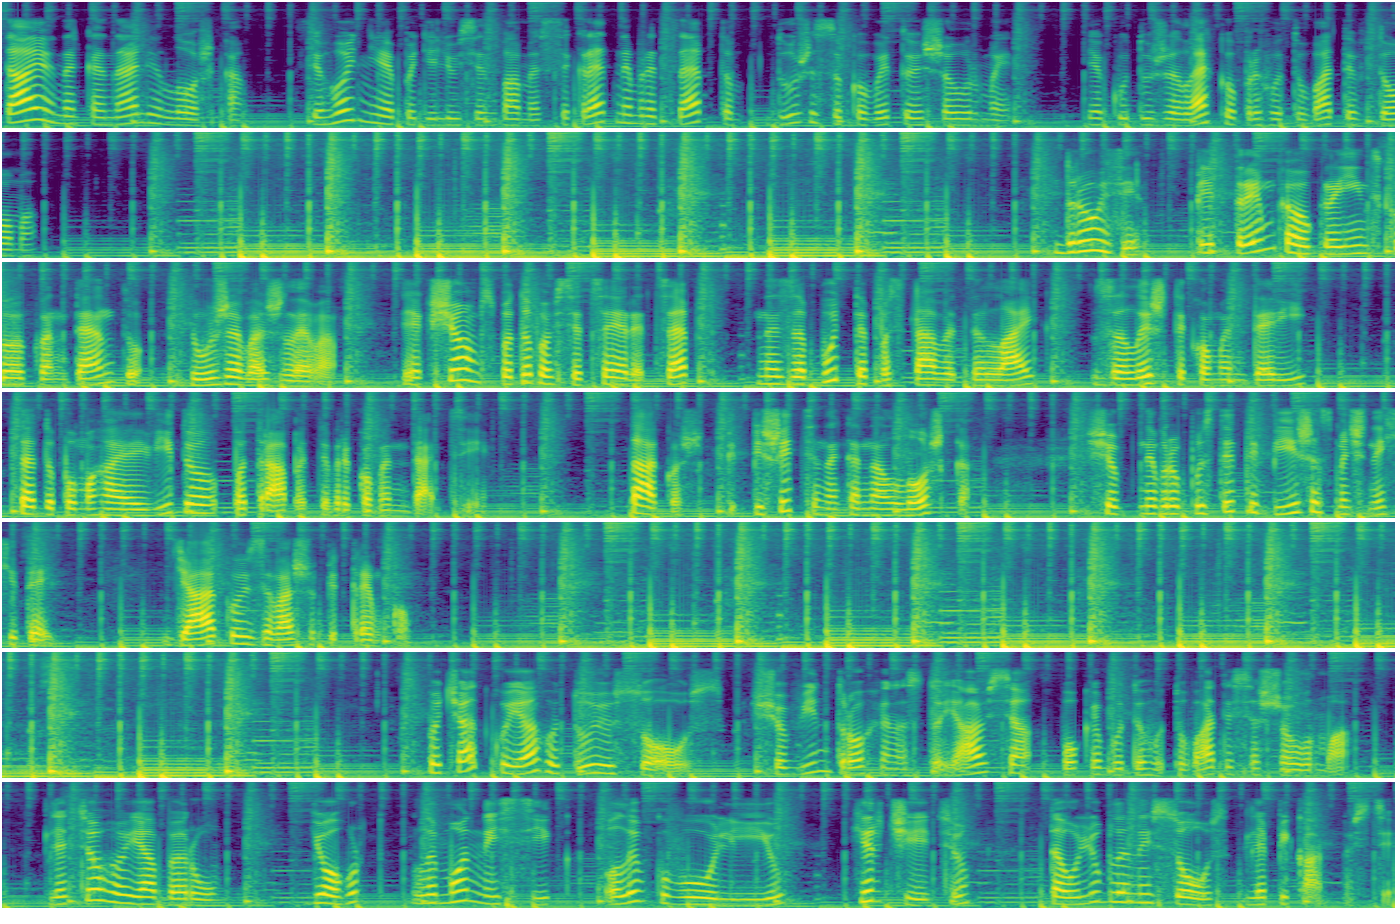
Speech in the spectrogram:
Вітаю на каналі Ложка. Сьогодні я поділюся з вами секретним рецептом дуже соковитої шаурми, яку дуже легко приготувати вдома. Друзі, підтримка українського контенту дуже важлива. Якщо вам сподобався цей рецепт, не забудьте поставити лайк, залиште коментарі. Це допомагає відео потрапити в рекомендації. Також підпишіться на канал Ложка, щоб не пропустити більше смачних ідей. Дякую за вашу підтримку. Спочатку я готую соус, щоб він трохи настоявся, поки буде готуватися шаурма. Для цього я беру йогурт, лимонний сік, оливкову олію, гірчицю та улюблений соус для пікантності.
